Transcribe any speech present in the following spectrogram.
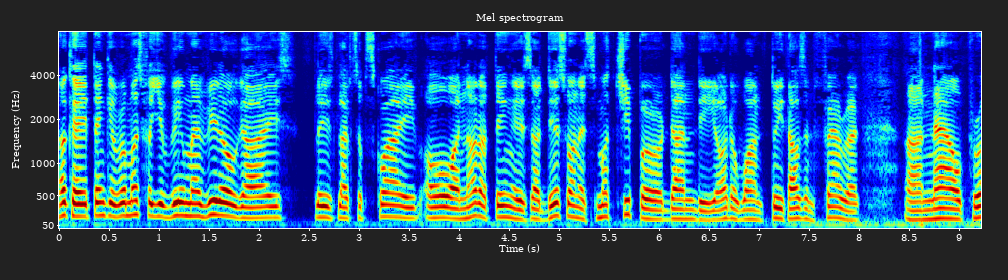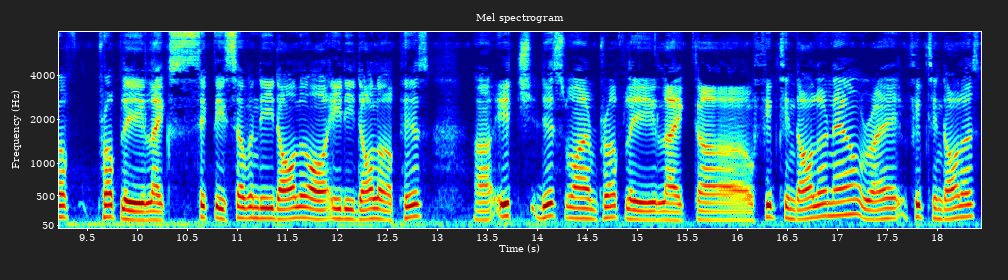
Okay thank you very much for your viewing my video guys. Please like subscribe. Oh another thing is that this one is much cheaper than the other one 3000 farad uh, now prob probably like 60 70 dollar or 80 dollar a piece uh, each this one probably like uh, $15 now right? $15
